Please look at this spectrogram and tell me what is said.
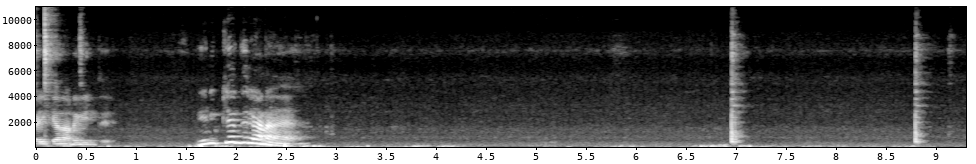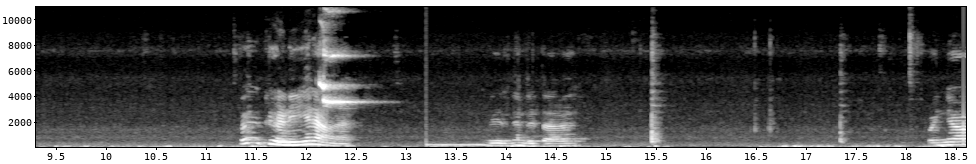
കഴിക്കാൻ തുടങ്ങിയിട്ട്. എനിക്കെന്തിനാണ് ഇപ്പൊ കെണിയനാണ് വരുന്നുണ്ട് താഴെ കുഞ്ഞോ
